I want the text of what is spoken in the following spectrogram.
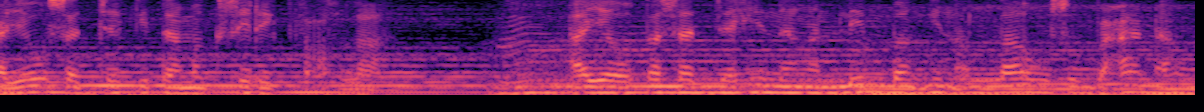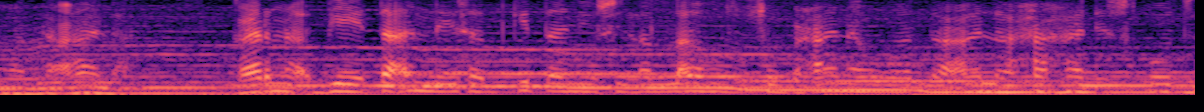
Ayaw sadya kita magsirik fa Allah ayaw tasadyahin nangan limbang in Allah subhanahu wa ta'ala karena biyataan di isab kita niyo sin Allah subhanahu wa ta'ala hahadis qud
